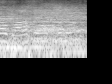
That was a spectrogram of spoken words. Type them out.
Então, bola tem um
